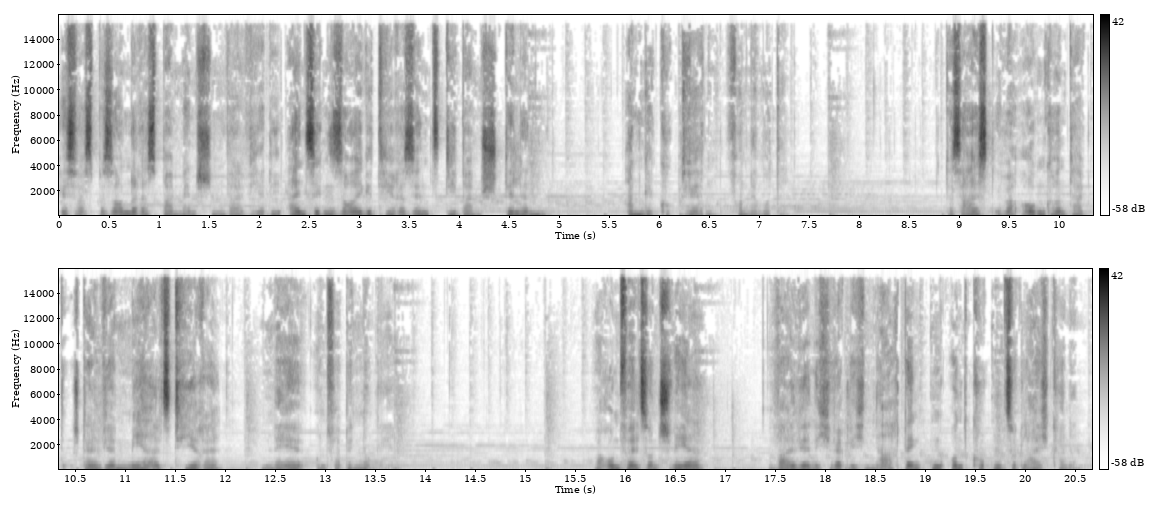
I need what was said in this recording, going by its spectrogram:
ist was Besonderes beim Menschen, weil wir die einzigen Säugetiere sind, die beim Stillen angeguckt werden von der Mutter. Das heißt, über Augenkontakt stellen wir mehr als Tiere Nähe und Verbindung her. Warum fällt es uns schwer? Weil wir nicht wirklich nachdenken und gucken zugleich können.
